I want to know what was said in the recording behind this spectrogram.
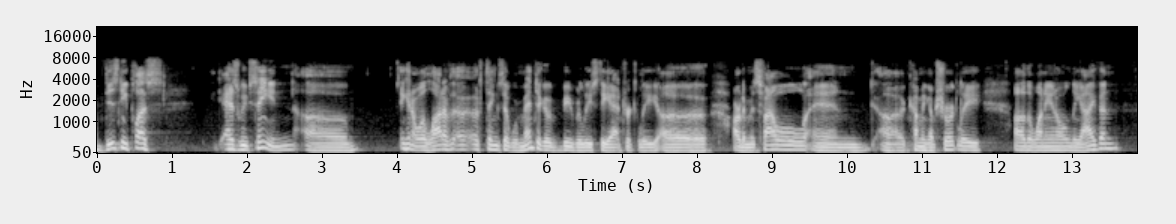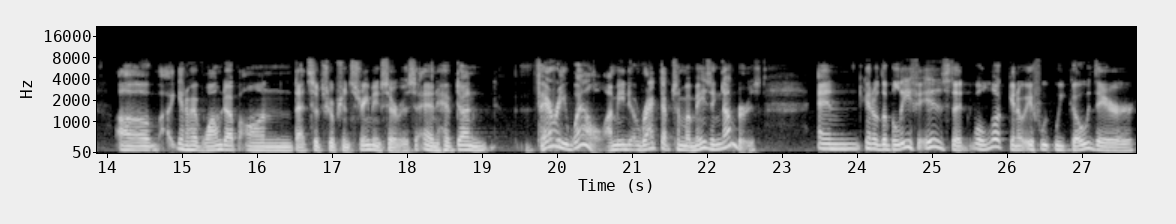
Disney Plus, as we've seen, uh, you know, a lot of, uh, things that were meant to be released theatrically, uh, Artemis Fowl, and uh, coming up shortly, uh, the one and only Ivan, um, you know, have wound up on that subscription streaming service and have done very well. I mean, racked up some amazing numbers. And, you know, the belief is that, well, look, you know, if we, we go there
